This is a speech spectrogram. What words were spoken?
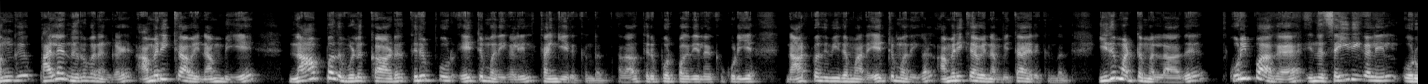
அங்கு பல நிறுவனங்கள் அமெரிக்காவை நம்பியே நாற்பது விழுக்காடு திருப்பூர் ஏற்றுமதிகளில் தங்கியிருக்கின்றது. அதாவது திருப்பூர் பகுதியில் இருக்கக்கூடிய நாற்பது வீதமான ஏற்றுமதிகள் அமெரிக்காவை நம்பித்தான் இருக்கின்றது. இது மட்டுமல்லாது குறிப்பாக இந்த செய்திகளில் ஒரு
